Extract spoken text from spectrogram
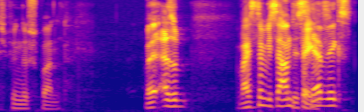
Ich bin gespannt. Weil, also, Weißt du, wie es bisher anfängt? wächst.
